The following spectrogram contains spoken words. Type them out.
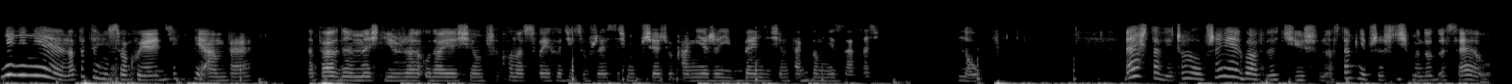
Nie, nie, nie, naprawdę mi smakuje. Dziękuję, Amber. Naprawdę myśli, że udaje się przekonać swoich rodziców, że jesteśmy przyjaciółkami, jeżeli będzie się tak do mnie zwracać? Nope. Reszta wieczoru przebiegła w ciszy. Następnie przeszliśmy do deseru.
